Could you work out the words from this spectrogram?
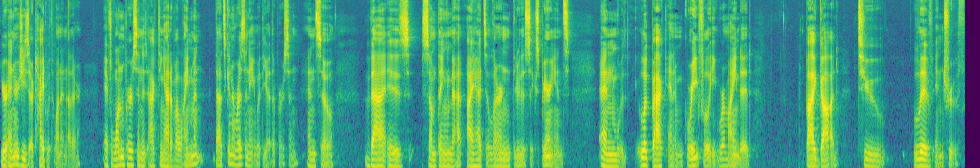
your energies are tied with one another. If one person is acting out of alignment, that's going to resonate with the other person. And so that is something that I had to learn through this experience and look back and am gratefully reminded by God to live in truth.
